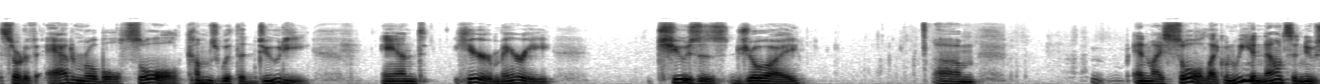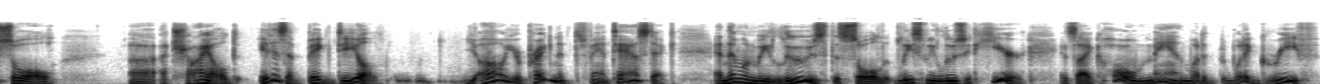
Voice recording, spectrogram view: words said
sort of admirable soul comes with a duty. And here Mary chooses joy um, and my soul. Like when we announce a new soul, uh, a child, it is a big deal. Oh, you're pregnant. It's fantastic. And then when we lose the soul, at least we lose it here. It's like, oh man, what a what a grief.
